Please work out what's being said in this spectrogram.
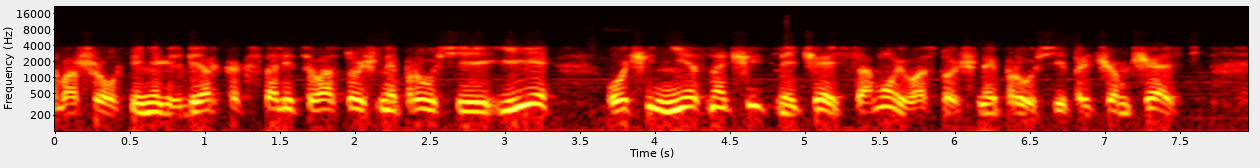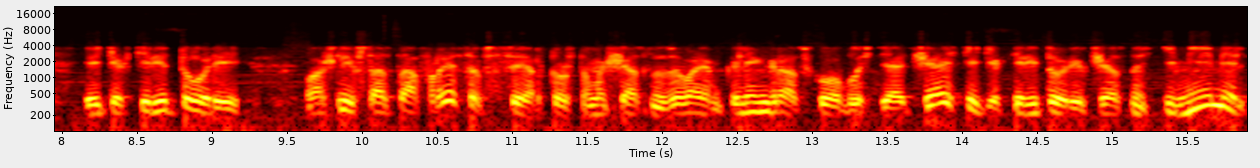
вошел Кенигсберг как столица Восточной Пруссии и очень незначительная часть самой Восточной Пруссии. Причем часть этих территорий вошли в состав РСФСР, то, что мы сейчас называем Калининградской области, а часть этих территорий, в частности Мемель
